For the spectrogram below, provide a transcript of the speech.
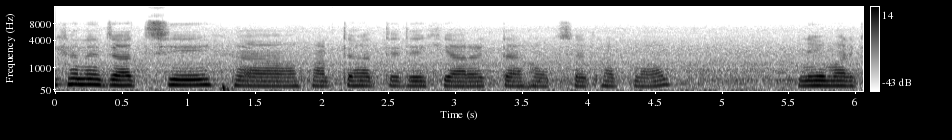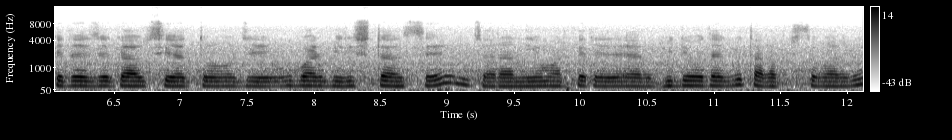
এখানে যাচ্ছি হাঁটতে হাঁটতে দেখি আর একটা হচ্ছে আপনার। নিউ মার্কেটে যে গাউসিয়া তো যে উবার ব্রিজটা আছে, যারা নিউ মার্কেটের ভিডিও দেখবে তারা বুঝতে পারবে।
